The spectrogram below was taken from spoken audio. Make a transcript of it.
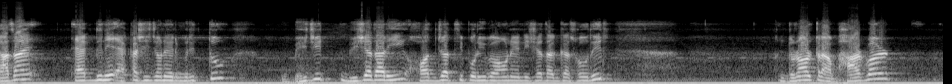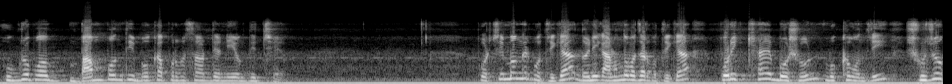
গাজায় একদিনে একাশি জনের মৃত্যু, ভিজিট ভিসাদারি, হজযাত্রী পরিবহনে নিষেধাজ্ঞা সৌদির। ডোনাল্ড ট্রাম্প, হার্ভার্ড উগ্র বামপন্থী বোকা প্রফেসরদের নিয়োগ দিচ্ছে। পশ্চিমবঙ্গের পত্রিকা, দৈনিক আনন্দবাজার পত্রিকা, পরীক্ষায় বসুন মুখ্যমন্ত্রী, সুযোগ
